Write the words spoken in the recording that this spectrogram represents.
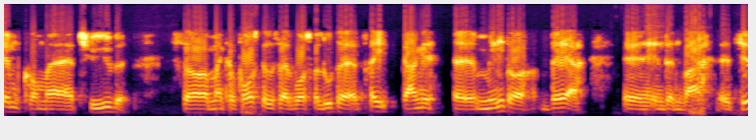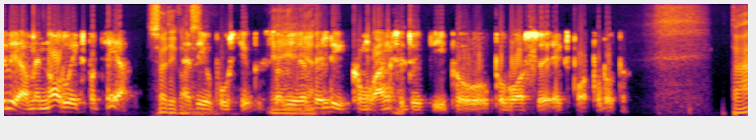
5,20. Så man kan forestille sig, at vores valuta er tre gange øh, mindre værd, øh, end den var øh, tidligere. Men når du eksporterer, så er det, godt. er det jo positivt. Så Ja, vi er ja. vældig konkurrencedygtige på, på vores øh, eksportprodukter. Der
